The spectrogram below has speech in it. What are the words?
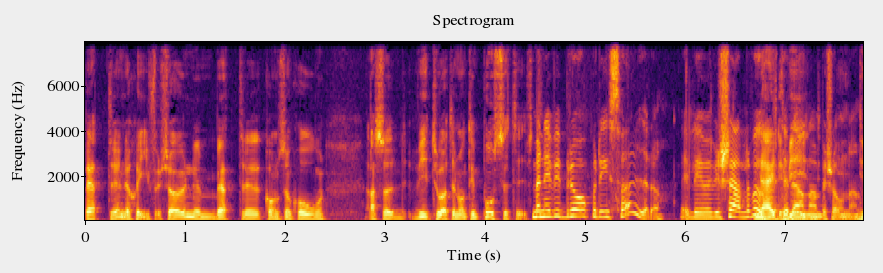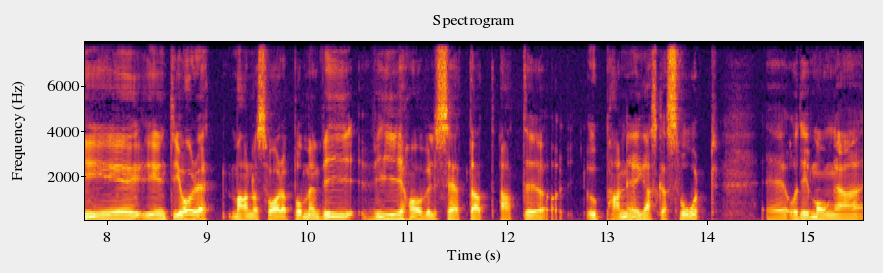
bättre energiförsörjning, bättre konsumtion. Alltså, vi tror att det är något positivt. Men är vi bra på det i Sverige då? Lever vi själva Nej, upp till vi, den ambitionen? Det är inte jag rätt man att svara på, men vi, vi har väl sett att, att uh, upphandling är ganska svårt. Uh, och det är många,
